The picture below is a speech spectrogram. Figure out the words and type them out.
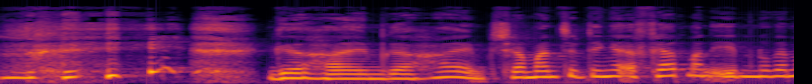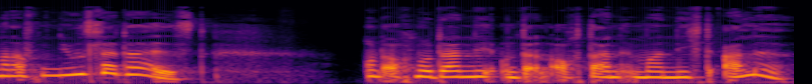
geheim, geheim. Tja, manche Dinge erfährt man eben nur, wenn man auf dem Newsletter ist. Und auch nur dann, und dann auch dann immer nicht alle.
